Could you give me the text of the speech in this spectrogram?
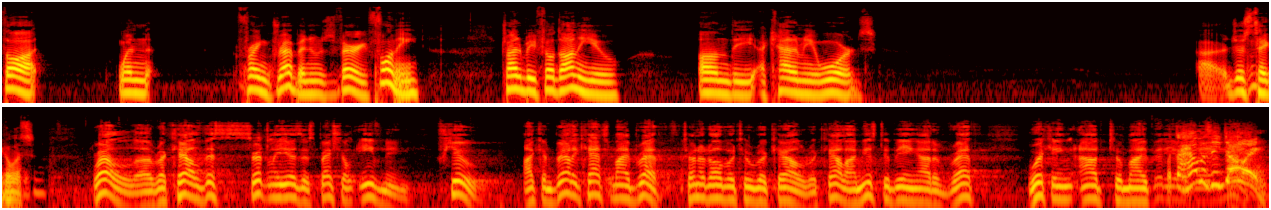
thought when Frank Drebin, who's very funny, tried to be Phil Donahue on the Academy Awards. Uh, just take a listen. Well, uh, Raquel, this certainly is a special evening. Phew, I can barely catch my breath. Turn it over to Raquel. Raquel, I'm used to being out of breath, working out to my video. What the hell is he doing?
